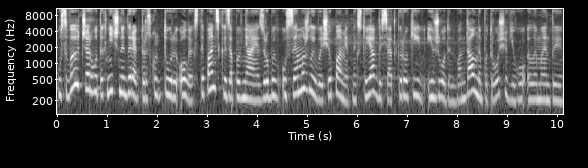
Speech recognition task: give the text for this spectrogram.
У свою чергу технічний директор скульптури Олег Степанський запевняє, зробив усе можливе, щоб пам'ятник стояв десятки років і жоден вандал не потрощив його елементи.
